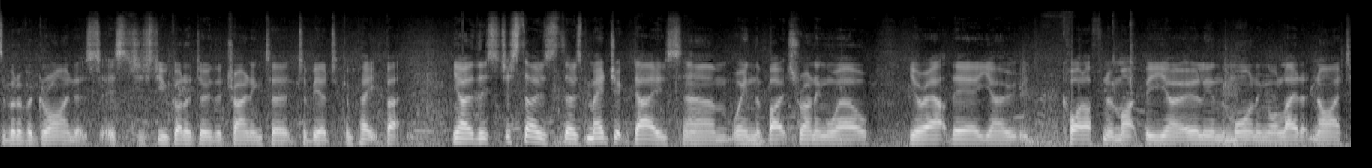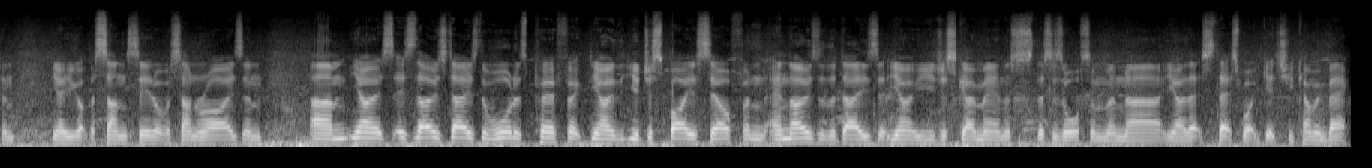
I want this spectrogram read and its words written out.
It's a bit of a grind. It's, it's just you've got to do the training to, to be able to compete. But you know, there's just those those magic days um, when the boat's running well. You're out there. You know, quite often it might be you know early in the morning or late at night, and you know you've got the sunset or the sunrise, and um, you know it's, it's, those days the water's perfect. You know, you're just by yourself, and, and those are the days that you know you just go, man, this this is awesome, and uh, you know that's that's what gets you coming back.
